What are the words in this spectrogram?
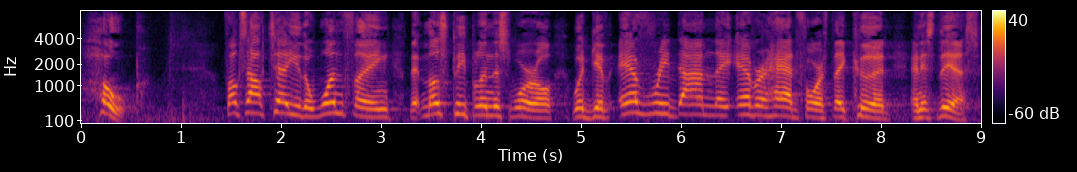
hope Folks, I'll tell you the one thing that most people in this world would give every dime they ever had for if they could, and it's this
